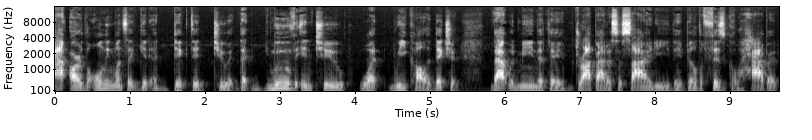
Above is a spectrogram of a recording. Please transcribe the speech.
are the only ones that get addicted to it, that move into what we call addiction. that would mean that they drop out of society, they build a physical habit,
